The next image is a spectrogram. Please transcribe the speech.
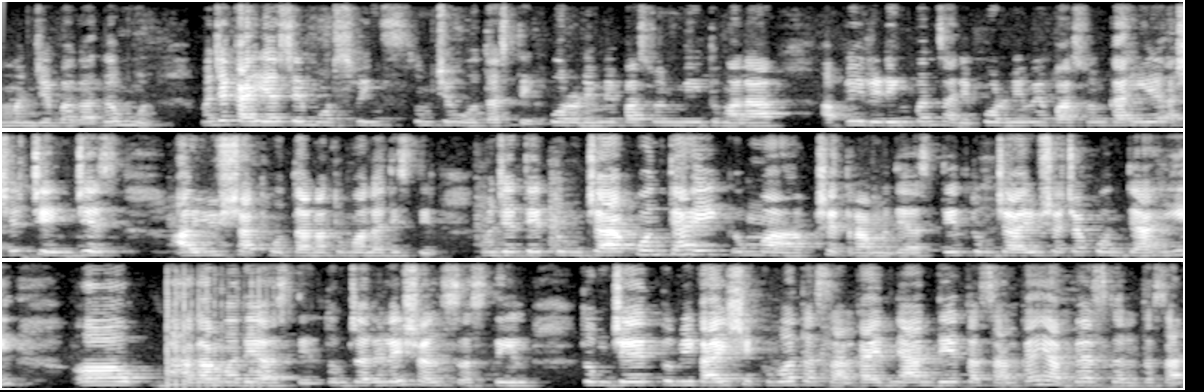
म्हणजे बघा द मून म्हणजे काही असे मूड स्विंग्स तुमचे होत असतील. पौर्णिमेपासून मी तुम्हाला आपली रिडिंग पण झाली. पौर्णिमेपासून काही असे चेंजेस आयुष्यात होताना तुम्हाला दिसतील. म्हणजे ते तुमच्या कोणत्याही क्षेत्रामध्ये असतील तुमच्या आयुष्याच्या कोणत्याही भागामध्ये असतील तुमच्या रिलेशन्स असतील तुमचे तुम्ही काही शिकवत असाल काही ज्ञान देत असाल काही अभ्यास करत असाल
